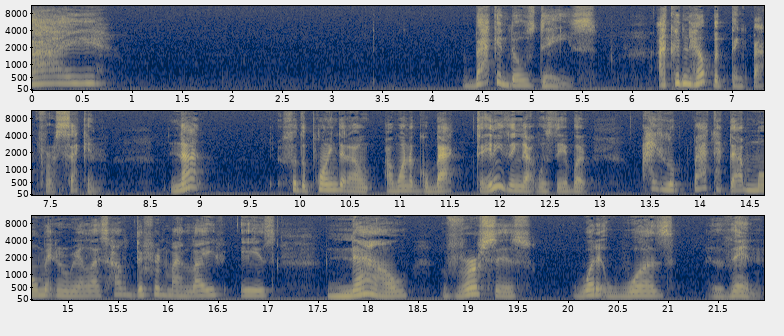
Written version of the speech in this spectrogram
I back in those days, I couldn't help but think back for a second. Not for the point that I, I want to go back to anything that was there, but I look back at that moment and realize how different my life is now versus what it was then.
